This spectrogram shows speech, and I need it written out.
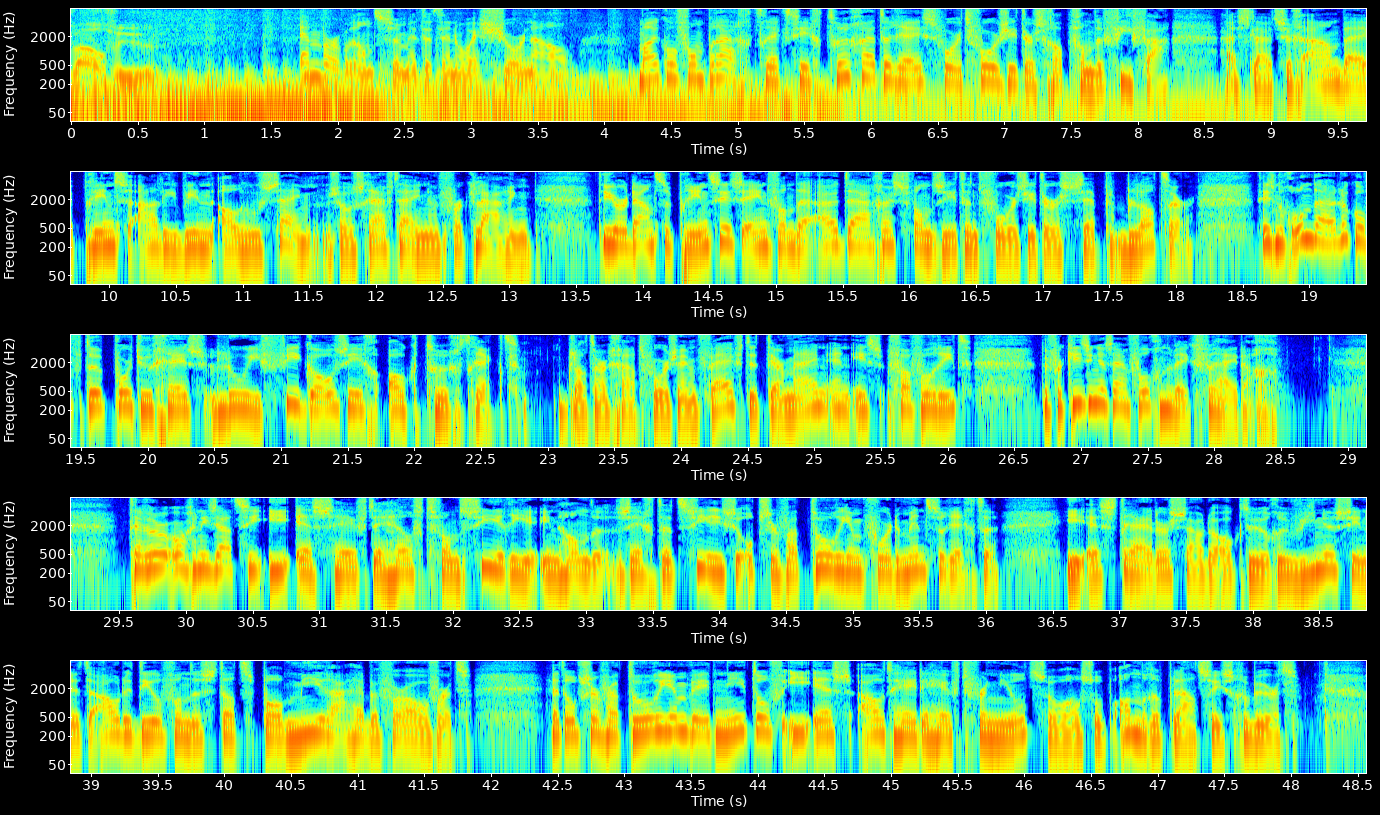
12 uur. Ember Brandsen met het NOS-journaal. Michael van Praag trekt zich terug uit de race voor het voorzitterschap van de FIFA. Hij sluit zich aan bij prins Ali bin al-Hussein, zo schrijft hij in een verklaring. De Jordaanse prins is een van de uitdagers van zittend voorzitter Sepp Blatter. Het is nog onduidelijk of de Portugees Louis Figo zich ook terugtrekt. Blatter gaat voor zijn vijfde termijn en is favoriet. De verkiezingen zijn volgende week vrijdag. Terreurorganisatie IS heeft de helft van Syrië in handen, zegt het Syrische Observatorium voor de Mensenrechten. IS-strijders zouden ook de ruïnes in het oude deel van de stad Palmyra hebben veroverd. Het observatorium weet niet of IS oudheden heeft vernield, zoals op andere plaatsen is gebeurd.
